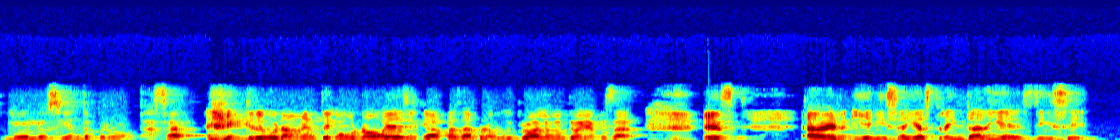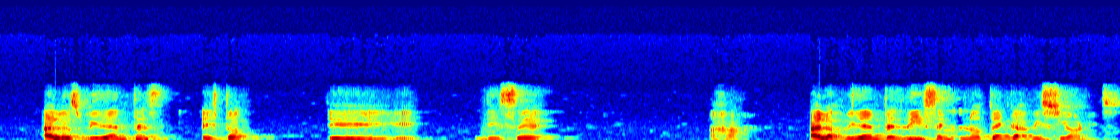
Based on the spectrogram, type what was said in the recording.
Lo, lo siento, pero va a pasar. seguramente, o no voy a decir que va a pasar, pero muy probablemente vaya a pasar. Es, a ver, y en Isaías 30:10 dice, a los videntes, esto eh, dice, ajá, a los videntes dicen, no tengas visiones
